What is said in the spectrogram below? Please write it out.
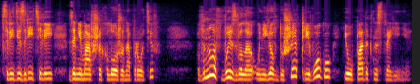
среди зрителей, занимавших ложу напротив, вновь вызвало у нее в душе тревогу и упадок настроения.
